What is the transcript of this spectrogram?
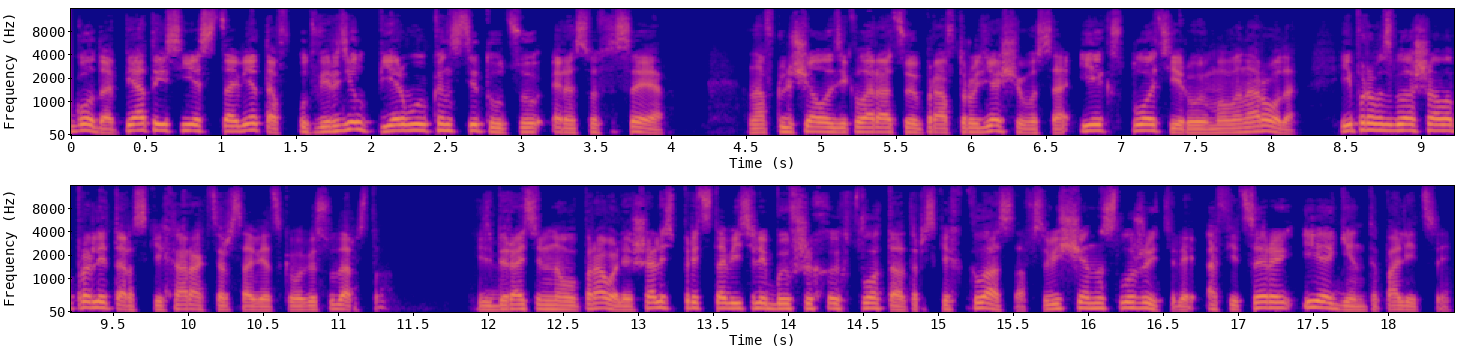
года Пятый съезд Советов утвердил первую Конституцию РСФСР. Она включала Декларацию прав трудящегося и эксплуатируемого народа и провозглашала пролетарский характер советского государства. Избирательного права лишались представители бывших эксплуататорских классов, священнослужители, офицеры и агенты полиции.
